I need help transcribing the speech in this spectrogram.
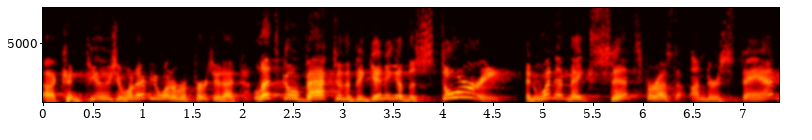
uh, confusion, whatever you want to refer to it as, let's go back to the beginning of the story. And wouldn't it make sense for us to understand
